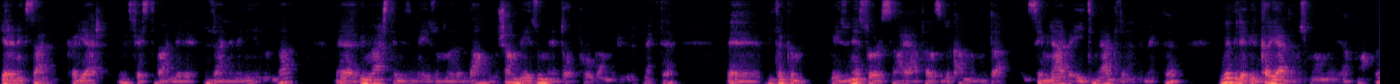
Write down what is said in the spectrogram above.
geleneksel kariyer festivalleri düzenlemenin yanında e, üniversitemiz mezunlarından oluşan mezun mentor programları yürütmekte. E, bir takım mezuniyet sonrası hayata hazırlık anlamında seminer ve eğitimler düzenlemekte ve birebir kariyer danışmanlığı yapmakta.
